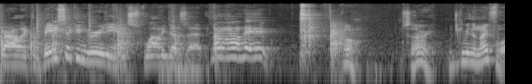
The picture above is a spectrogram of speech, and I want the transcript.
garlic, the basic ingredients while he does that. No, no, no, hey, hey. Oh, sorry. What'd you give me the knife for?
